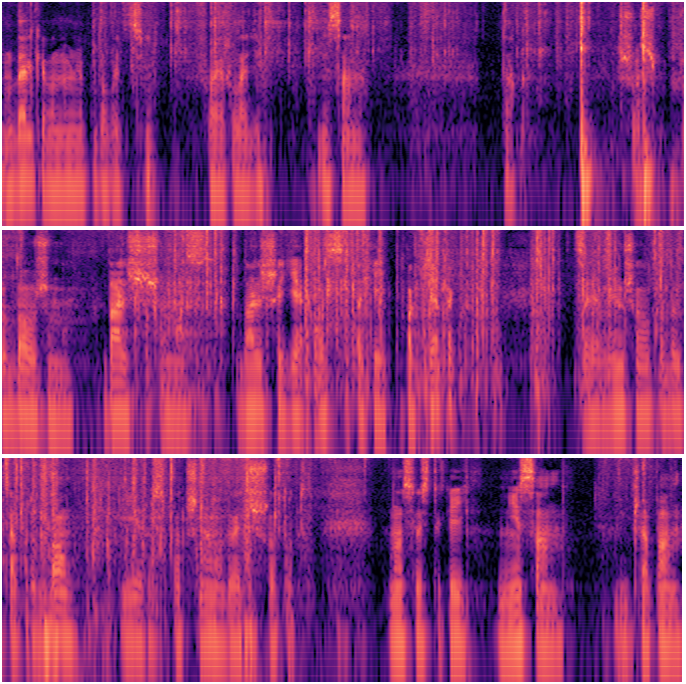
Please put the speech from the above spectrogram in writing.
модельки, вони мені подобаються ці Fairlady Nissan. Так. Що ж, продовжимо. Далі що у нас? Далі є ось такий пакетик. Це я в іншого продавця придбав. І розпочнемо дивитися, що тут. У нас ось такий Nissan Japan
